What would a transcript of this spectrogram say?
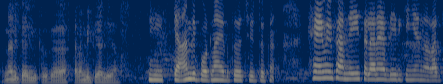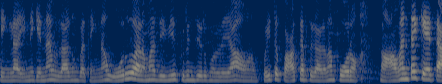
என்னடி தேடிக்கிட்டு இருக்க? கிளம்பிட்டியா இல்லையா? நீ ஸ்கேன் ரிப்போர்ட்லாம் எடுத்து வச்சுட்டு இருக்கேன். ஹேமி ஃபேமிலிஸ் எல்லாரும் எப்படி இருக்கீங்க? நல்லா இருக்கீங்களா? இன்றைக்கி என்ன விலாகுன்னு பார்த்தீங்கன்னா ஒரு வாரமாக திவ்யா பிரிஞ்சிருக்கும் இல்லையா? அவனை போயிட்டு பார்க்கறதுக்காக தான் போகிறோம் ஸோ அவன்கிட்ட கேட்டா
